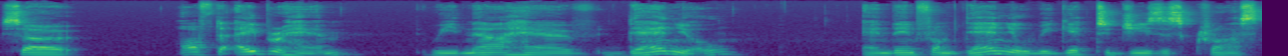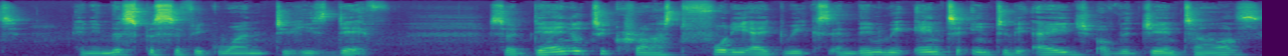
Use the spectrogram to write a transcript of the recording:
So after Abraham, we now have Daniel, and then from Daniel, we get to Jesus Christ, and in this specific one, to his death. So Daniel to Christ, 48 weeks, and then we enter into the age of the Gentiles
